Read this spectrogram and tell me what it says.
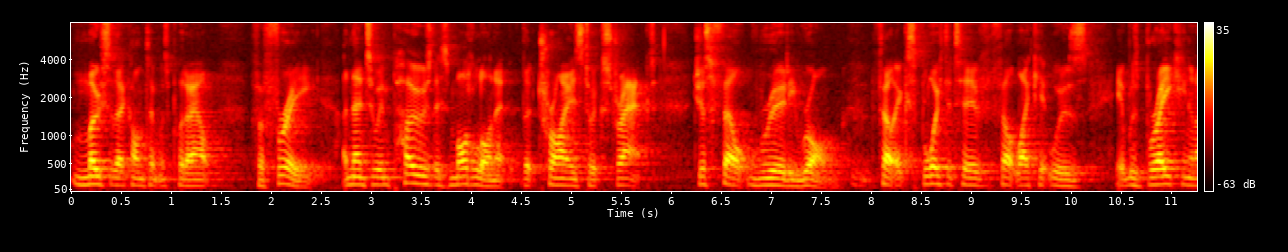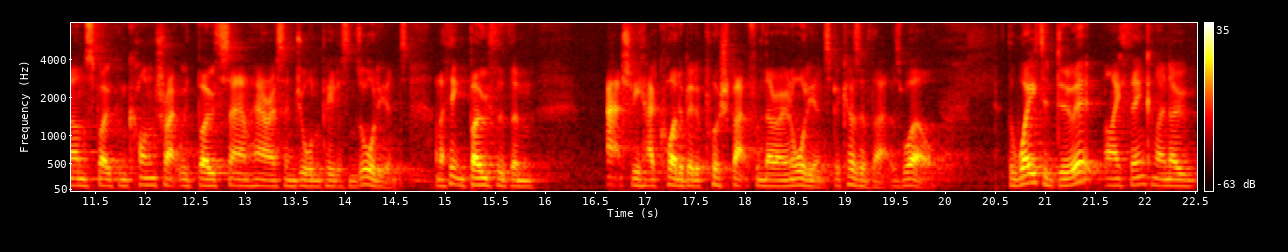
Most of their content was put out for free. And then to impose this model on it that tries to extract just felt really wrong. Felt exploitative, felt like it was it was breaking an unspoken contract with both Sam Harris and Jordan Peterson's audience. And I think both of them actually had quite a bit of pushback from their own audience because of that as well. The way to do it, I think, and I know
